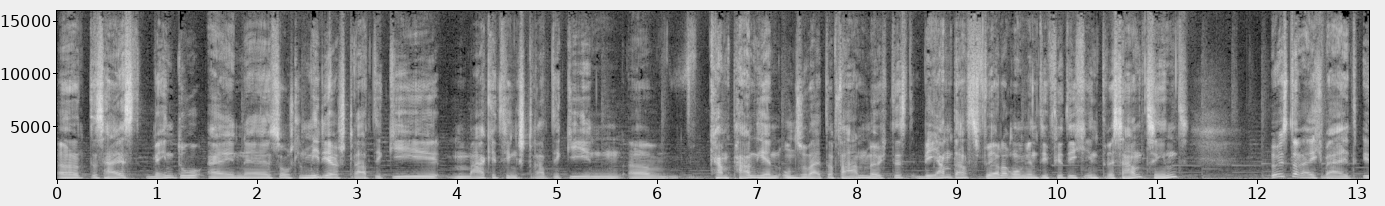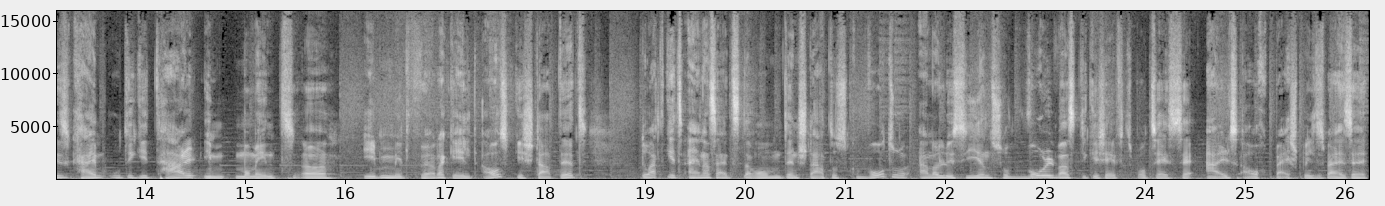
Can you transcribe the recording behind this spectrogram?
Äh, das heißt, wenn du eine Social Media Strategie, Marketingstrategien, äh, Kampagnen und so weiter fahren möchtest, wären das Förderungen, die für dich interessant sind. Österreichweit ist KMU Digital im Moment äh, eben mit Fördergeld ausgestattet. Dort geht es einerseits darum, den Status quo zu analysieren, sowohl was die Geschäftsprozesse als auch beispielsweise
